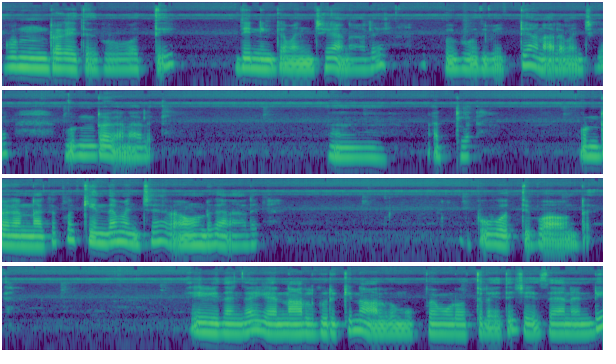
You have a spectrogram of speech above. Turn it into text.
గుండ్రగా అవుతుంది పువ్వు ఒత్తి. దీన్ని ఇంకా మంచిగా అనాలి. విభూది పెట్టి అనాలి మంచిగా. గుండ్రగా అనాలి. అట్లా. గుండ్రగా కింద మంచిగా రౌండ్గా అనాలి. పువ్వు ఒత్తి బాగుంటుంది ఈ విధంగా ఇక నాలుగురికి నాలుగు ముప్పై మూడు ఒత్తులు అయితే చేశానండి.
